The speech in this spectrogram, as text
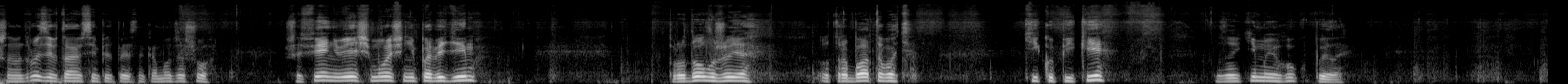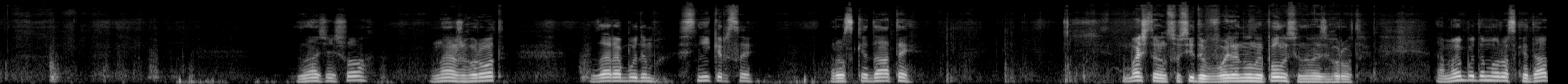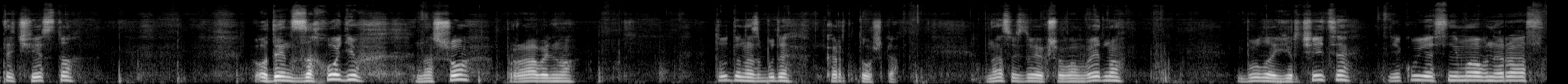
Шановні друзі, вітаю всім підписникам. Отже що, шефень, вещь, мощь, непобедим. Продовжує отрабатувати ті копійки, за які ми його купили. Значить що? Наш город. Зараз будемо снікерси розкидати. Бачите, сусіди валянули повністю на весь город. А ми будемо розкидати чисто один з заходів. На що? Правильно. Тут у нас буде картошка. У нас ось, якщо вам видно, була гірчиця, яку я знімав не раз.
